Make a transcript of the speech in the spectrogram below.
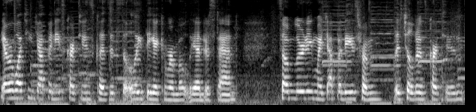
yeah, we're watching Japanese cartoons because it's the only thing I can remotely understand. So I'm learning my Japanese from the children's cartoons.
